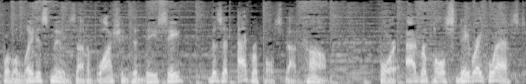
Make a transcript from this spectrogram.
For the latest news out of Washington, D.C., visit agripulse.com. For AgriPulse Daybreak West,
